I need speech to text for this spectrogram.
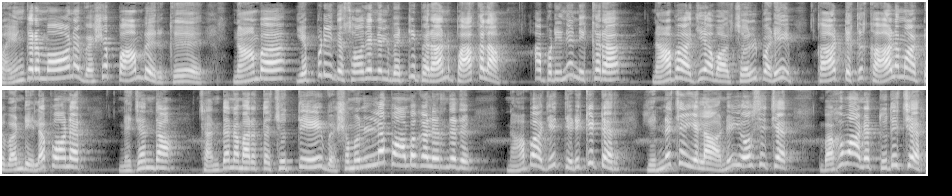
பயங்கரமான விஷப்பாம்பு இருக்குது நாம் எப்படி இந்த சோதனையில் வெற்றி பெறான்னு பார்க்கலாம் அப்படின்னு நிற்கிறா நாபாஜி அவள் சொல்படி காட்டுக்கு காலமாட்டு வண்டியில் போனார். நிஜம்தான். சந்தன மரத்தை சுற்றி விஷமுள்ள பாம்புகள் இருந்தது. நாபாஜி திடுக்கிட்டார். என்ன செய்யலான்னு யோசிச்சார். பகவானை துதிச்சார்.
